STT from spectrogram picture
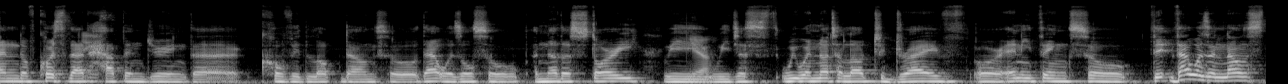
And of course, that happened during the COVID lockdown. So that was also another story. We Yeah. we just we were not allowed to drive or anything. So th- that was announced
